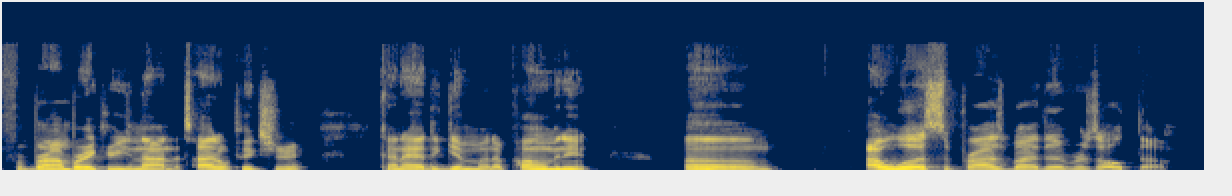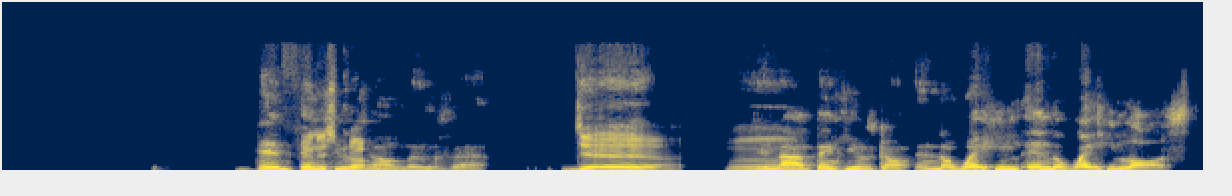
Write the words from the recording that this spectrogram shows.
for Bron Breakker. He's not in the title picture. Kind of had to give him an opponent. Um, I was surprised by the result though. Didn't think he was gonna lose that. Yeah. Um, Did not think he was going and the way he in the way he lost.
